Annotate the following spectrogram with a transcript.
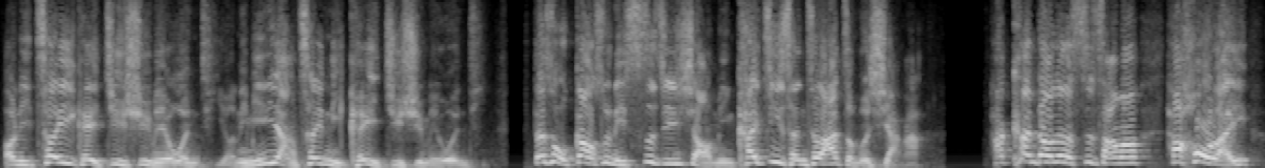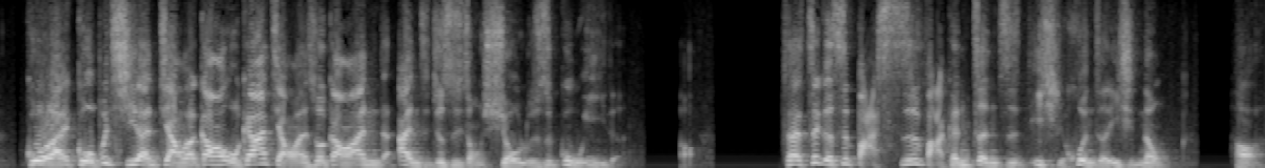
哦，你侧翼可以继续没问题哦，你民进党侧翼你可以继续没问题，但是我告诉你，市井小民开计程车他怎么想啊？他看到那个四叉猫，他后来果然果不其然讲完，刚刚我跟他讲完说，刚好案案子就是一种羞辱，是故意的哦，在这个是把司法跟政治一起混着一起弄，哦。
